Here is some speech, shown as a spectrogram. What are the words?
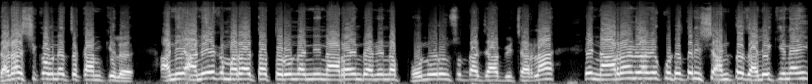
धडा शिकवण्याचं काम केलं. आणि अनेक मराठा तरुणांनी नारायण राणेंना फोनवरून सुद्धा जाब विचारला. हे नारायण राणे कुठेतरी शांत झाले की नाही?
